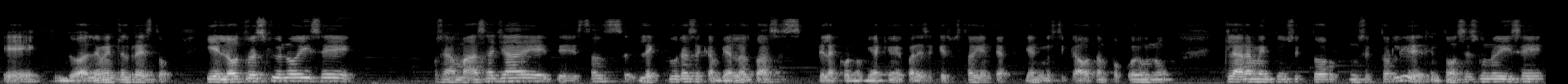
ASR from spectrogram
eh, indudablemente el resto. Y el otro es que uno dice, o sea, más allá de, de, estas lecturas de cambiar las bases de la economía, que me parece que eso está bien diagnosticado, tampoco de uno claramente un sector, un sector líder. Entonces uno dice,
